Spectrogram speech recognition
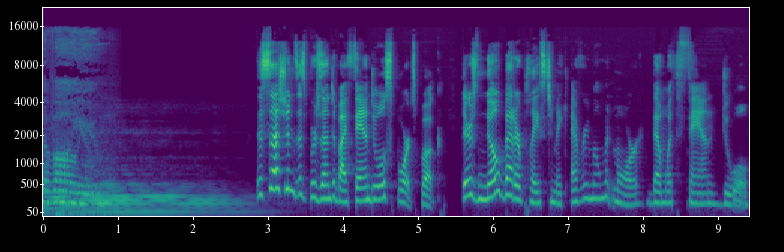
the volume. The Sessions is presented by FanDuel Sportsbook. There's no better place to make every moment more than with FanDuel.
